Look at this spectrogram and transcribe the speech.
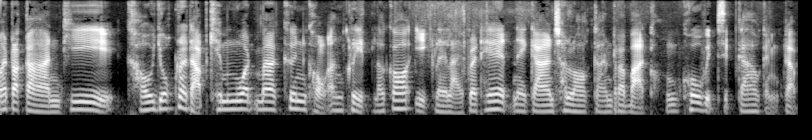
มาตรการที่เขายกระดับเข้มงวดมากขึ้นของอังกฤษ แล้วก็อีกหลาย ๆ ประเทศในการชะลอการระบาดของโควิด -19 กันครับ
